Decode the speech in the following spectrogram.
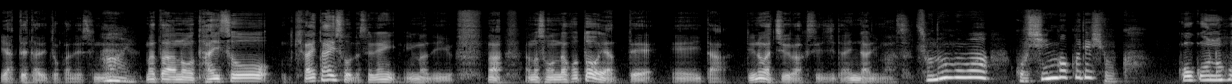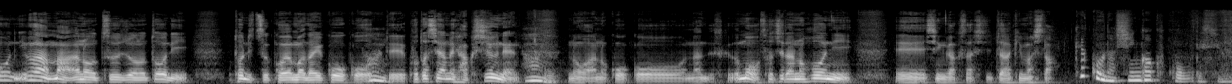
やってたりとかですね、はい。またあの体操機械体操ですね。今でいう、まあ、あのそんなことをやって、えーいたっていうのが中学生時代になります。その後はご進学でしょうか？高校の方には、まあ、あの通常の通り都立小山台高校って、今年あの100周年はい。のあの高校なんですけども、そちらの方に、えー進学させていただきました結構な進学校ですよね。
